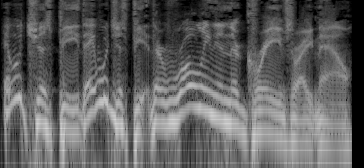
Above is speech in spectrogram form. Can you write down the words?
it would just be, they would just be, they're rolling in their graves right now.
